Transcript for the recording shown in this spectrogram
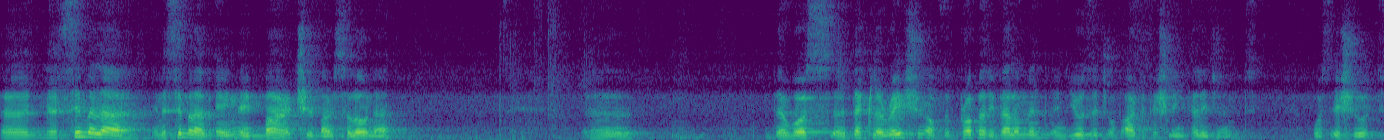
In, a similar, in a similar vein, in March in Barcelona, uh, there was a declaration of the proper development and usage of artificial intelligence was issued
